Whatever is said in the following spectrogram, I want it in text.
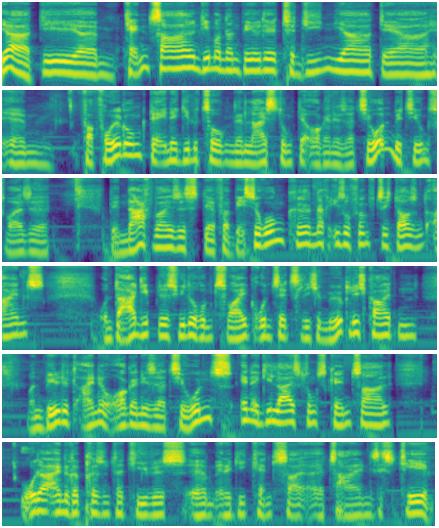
Ja, die ähm, Kennzahlen, die man dann bildet, dienen ja der ähm, Verfolgung der energiebezogenen Leistung der Organisation beziehungsweise den Nachweises der Verbesserung äh, nach ISO 50001. Und da gibt es wiederum zwei grundsätzliche Möglichkeiten. Man bildet eine Organisationsenergieleistungskennzahl oder ein repräsentatives ähm, Energiekennzahlensystem.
